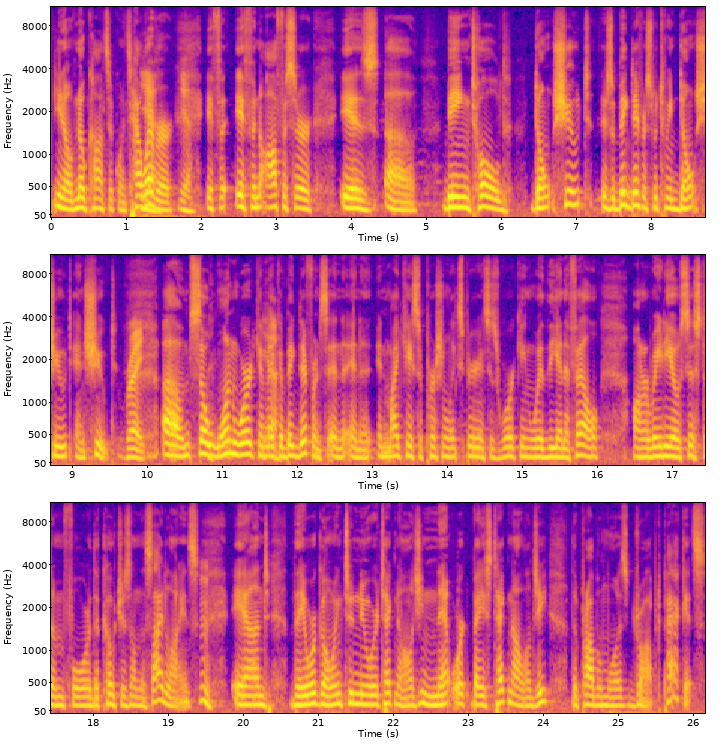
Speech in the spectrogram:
you know of no consequence. However, yeah. if if an officer is uh, being told don't shoot, there's a big difference between don't shoot and shoot. Right. Um, so one word can make a big difference. And in, in my case, a personal experience is working with the NFL on a radio system for the coaches on the sidelines. Hmm. And they were going to newer technology, network based technology. The problem was dropped packets.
